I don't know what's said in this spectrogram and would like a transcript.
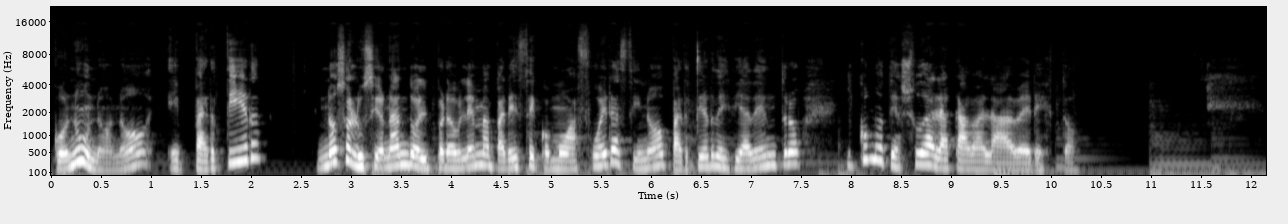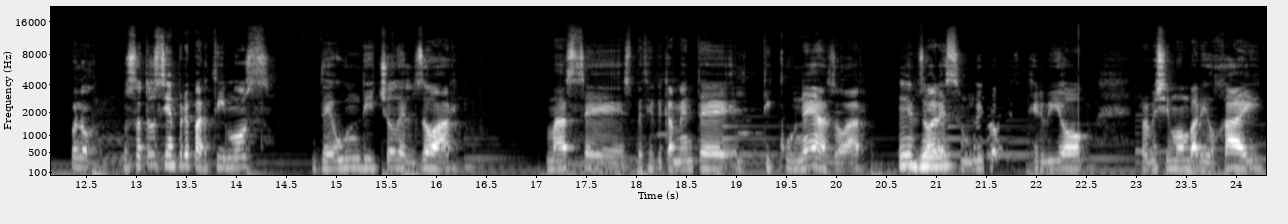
con uno, ¿no? Eh, partir no solucionando el problema parece como afuera, sino partir desde adentro. ¿Y cómo te ayuda la cábala a ver esto? Bueno, nosotros siempre partimos de un dicho del Zohar, más eh, específicamente el Tikunea Zohar. El Zohar es un libro que escribió Rabbi Shimon Bar Yochai.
